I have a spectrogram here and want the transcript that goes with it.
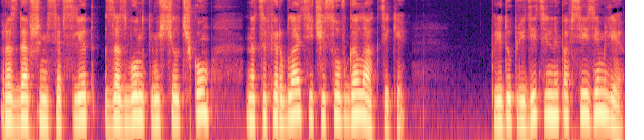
раздавшимися вслед за звонким щелчком на циферблате часов галактики. Предупредительный по всей Земле.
